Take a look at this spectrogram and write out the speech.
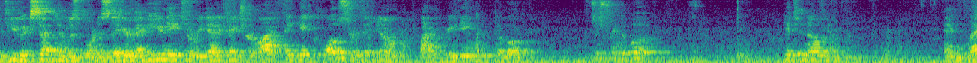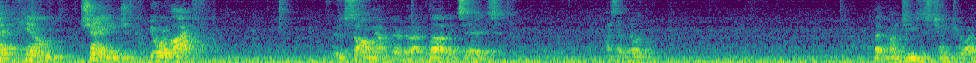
If you've accepted him as Lord and Savior, maybe you need to rededicate your life and get closer to him by reading the book. Just read the book. Get to know him. And let him change your life. There's a song out there that I love. It says, how's that? Let my Jesus change your life.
